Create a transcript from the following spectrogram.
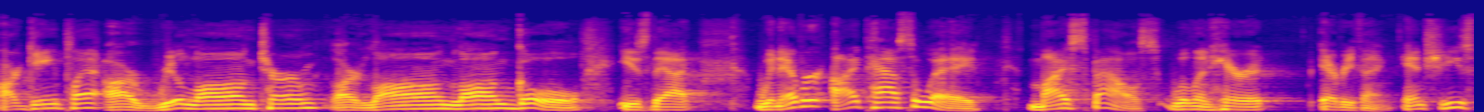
our game plan, our real long term, our long, long goal is that whenever I pass away, my spouse will inherit everything. And she's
